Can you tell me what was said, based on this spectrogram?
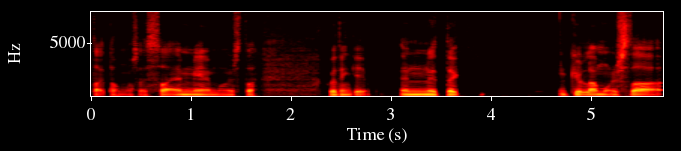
tai tommosessa, en mie muista. Kuitenkin en nyt kyllä muista,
